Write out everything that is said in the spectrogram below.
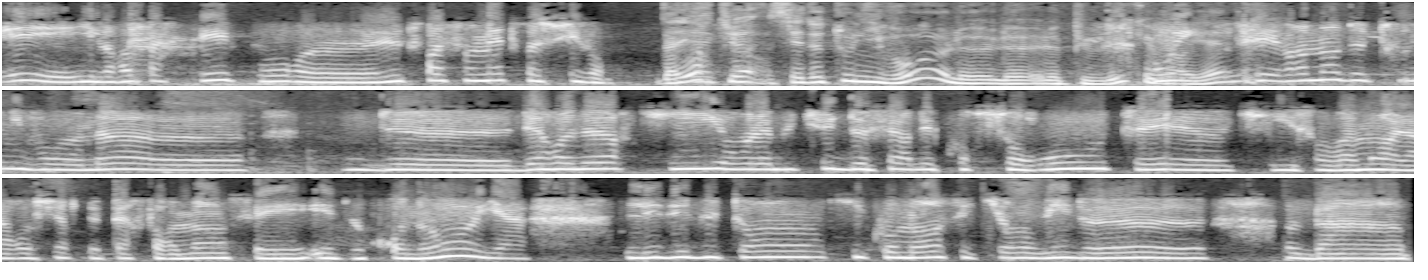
et ils repartaient pour euh, le 300 mètres suivant. D'ailleurs, c'est de tout niveau le, le, le public, Oui, Muriel. c'est vraiment de tout niveau. On a euh, de, des runners qui ont l'habitude de faire des courses sur route et euh, qui sont vraiment à la recherche de performance et, et de chrono. Il y a les débutants qui commencent et qui ont envie de, euh, ben,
